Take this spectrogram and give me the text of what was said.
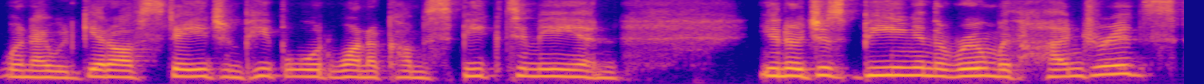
when i would get off stage and people would want to come speak to me and you know just being in the room with hundreds.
